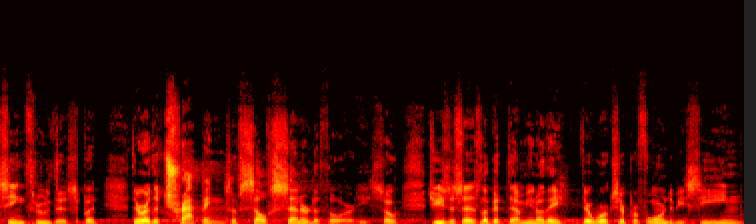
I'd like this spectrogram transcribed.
seeing through this, but there are the trappings of self centered authority. So Jesus says, look at them, you know, they, their works are performed to be seen.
